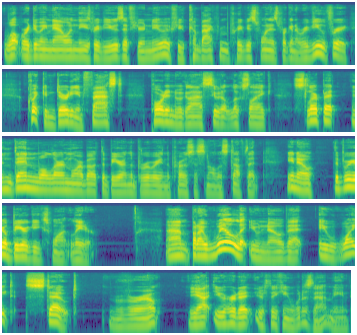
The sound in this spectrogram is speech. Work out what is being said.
what we're doing now in these reviews, if you're new, if you come back from a previous one, is we're going to review very quick and dirty and fast, pour it into a glass, see what it looks like, slurp it, and then we'll learn more about the beer and the brewery and the process and all the stuff that, you know, the real beer geeks want later. Um, but I will let you know that a white stout, yeah, you heard it. You're thinking, what does that mean?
